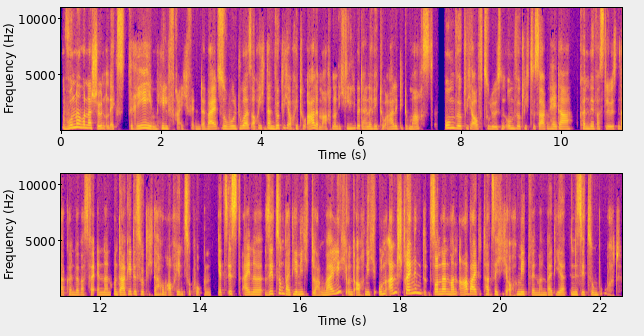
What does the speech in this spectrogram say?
wunderschön und extrem hilfreich finde, weil sowohl du als auch ich dann wirklich auch Rituale machen und ich liebe deine Rituale, die du machst, um wirklich aufzulösen, um wirklich zu sagen, hey, da können wir was lösen, da können wir was verändern. Und da geht es wirklich darum, auch hinzugucken. Jetzt ist eine Sitzung bei dir nicht langweilig und auch nicht unanstrengend, sondern man arbeitet tatsächlich auch mit, wenn man bei dir eine Sitzung bucht.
